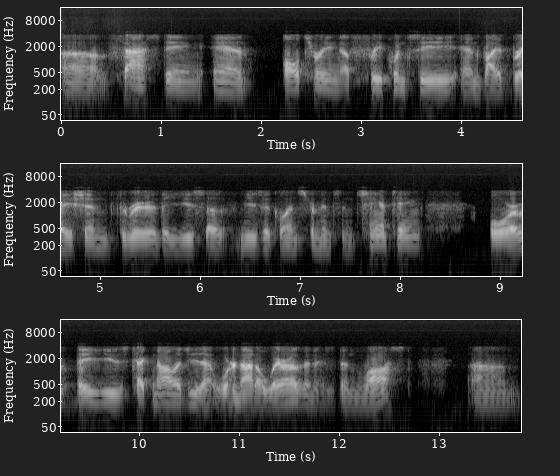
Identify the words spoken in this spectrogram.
uh, fasting and altering of frequency and vibration through the use of musical instruments and chanting, or they use technology that we're not aware of and has been lost. Um,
